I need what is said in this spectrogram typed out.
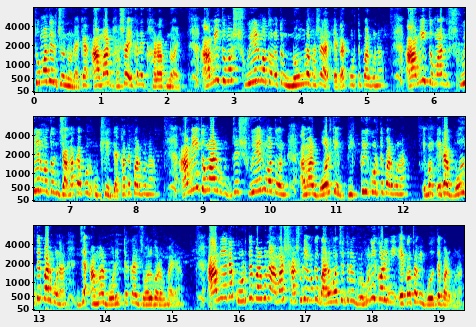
তোমাদের জন্য নয়। কারণ আমার ভাষা এখানে খারাপ নয়। আমি তোমার শুয়ের মতন অত নোংরা ভাষা অ্যাটাক করতে পারব না। আমি তোমার শুয়ের মতন জামা কাপড় উঠিয়ে দেখাতে পারব না। আমি তোমার যে শুয়ের মতন আমার বরকে বিক্রি করতে পারব না এবং এটা বলতে পারব না যে আমার বরের টাকায় জল গরম হয় না। আমি এটা করতে পারব না, আমার শাশুড়ি আমাকে বারো বছর ধরে গ্রহণই করেনি, এ কথা আমি বলতে পারব না।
